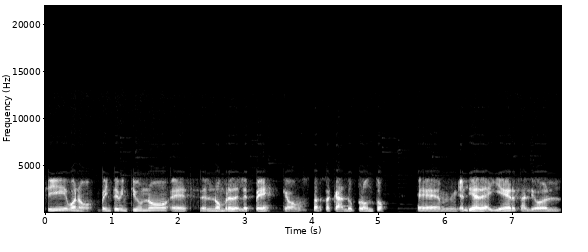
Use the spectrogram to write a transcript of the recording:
Sí, bueno, 2021 es el nombre del EP que vamos a estar sacando pronto. Eh, el día de ayer salió el,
